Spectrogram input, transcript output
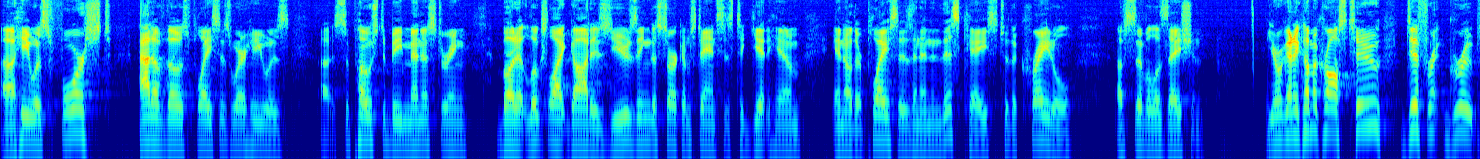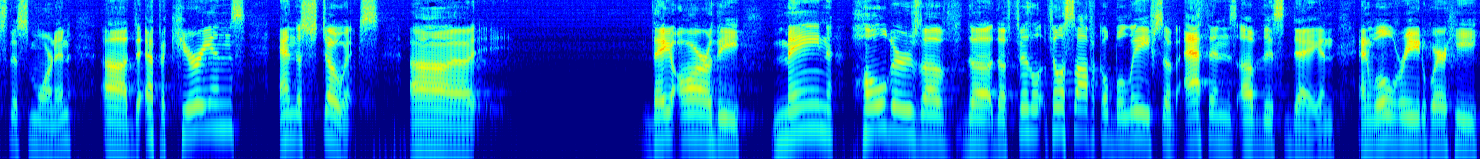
Uh, he was forced out of those places where he was uh, supposed to be ministering, but it looks like God is using the circumstances to get him in other places, and in this case, to the cradle of civilization. You're going to come across two different groups this morning uh, the Epicureans and the Stoics. Uh, they are the main holders of the, the phil- philosophical beliefs of Athens of this day. And, and we'll read where, he,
